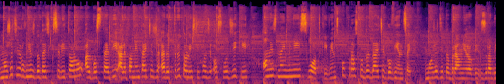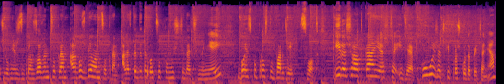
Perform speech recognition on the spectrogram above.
Możecie również dodać ksylitolu albo stewi, ale pamiętajcie, że erytrytol, jeśli chodzi o słodziki, on jest najmniej słodki, więc po prostu dodajcie go więcej. Możecie to brownie robi, zrobić również z brązowym cukrem albo z białym cukrem, ale wtedy tego cukru musicie dać mniej, bo jest po prostu bardziej słodki. I do środka jeszcze idzie pół łyżeczki proszku do pieczenia.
